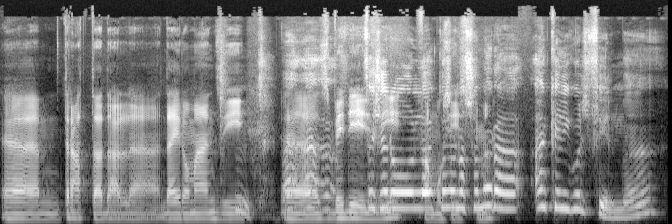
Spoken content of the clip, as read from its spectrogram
eh, tratta dal, dai romanzi mm. eh, svedesi. Fecero la colonna sonora anche di quel film?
